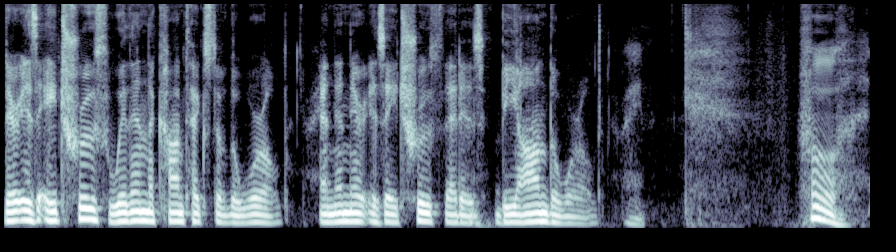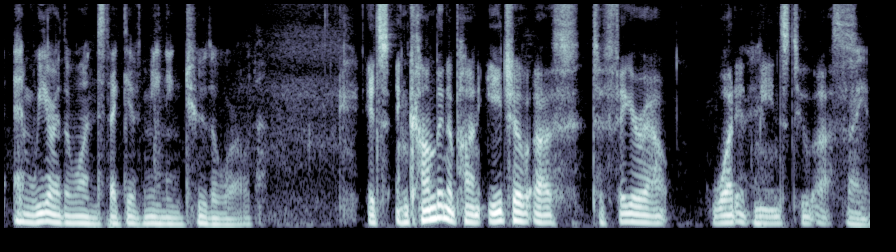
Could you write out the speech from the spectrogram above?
There is a truth within the context of the world, and then there is a truth that is beyond the world. Right. Whew. And we are the ones that give meaning to the world. It's incumbent upon each of us to figure out what it means to us. Right.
